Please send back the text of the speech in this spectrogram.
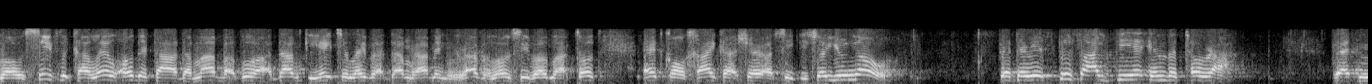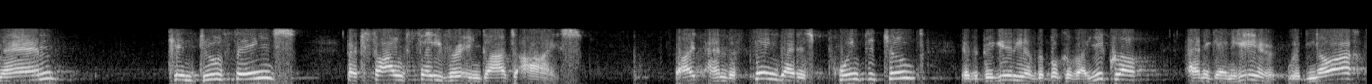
להוסיף לקלל עוד את האדמה בעבור האדם כי יצר לב האדם רע מנעוריו ולא הוסיף עוד להכות Et kol chai kasher asiti. So you know that there is this idea in the Torah that man can do things that find favor in God's eyes. Right? And the thing that is pointed to at the beginning of the book of Ayikra, and again here with Noah,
